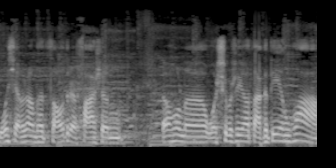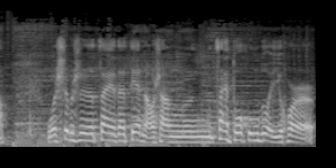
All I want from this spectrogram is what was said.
我想让它早点发生，然后呢，我是不是要打个电话？我是不是在在电脑上再多工作一会儿？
